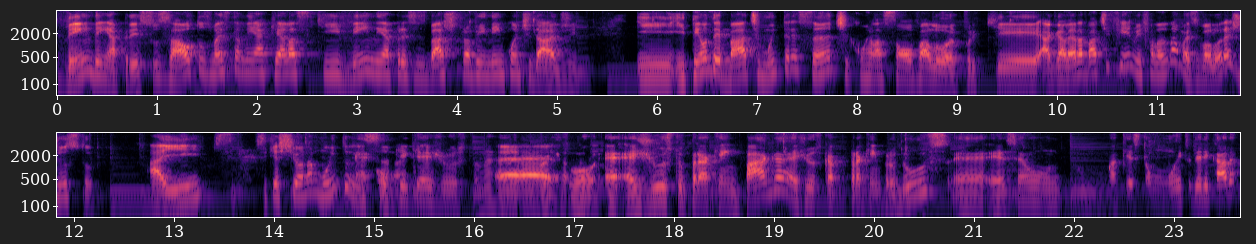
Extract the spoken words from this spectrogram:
vendem a preços altos, mas também aquelas que vendem a preços baixos para vender em quantidade. E, e, tem um debate muito interessante com relação ao valor, porque a galera bate firme, falando, não, mas o valor é justo. Aí se, se questiona muito é, isso. O né? que, que, é justo, né? É, é, é justo para quem paga, é justo para quem produz. É, essa é um, uma questão muito delicada.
